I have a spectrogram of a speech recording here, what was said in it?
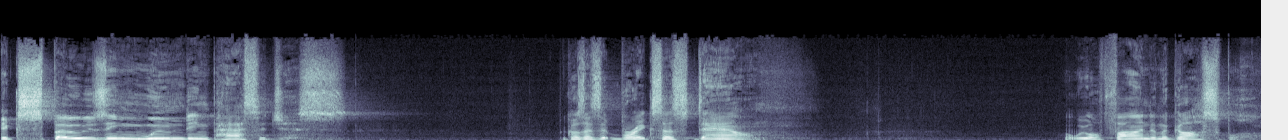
exposing, wounding passages. Because as it breaks us down, what we will find in the gospel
